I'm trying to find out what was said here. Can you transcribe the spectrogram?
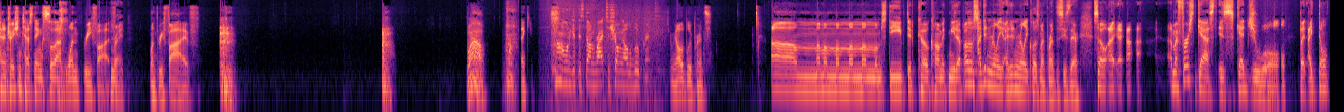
penetration testing slash 135. Right. 135. wow. Thank you. I want to get this done right, to show me all the blueprints. Show me all the blueprints. Um, um, um, um, um, um, um, Steve Ditko comic meetup. Oh, so I didn't really, I didn't really close my parentheses there. So I, I, I, I my first guest is schedule, but I don't.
